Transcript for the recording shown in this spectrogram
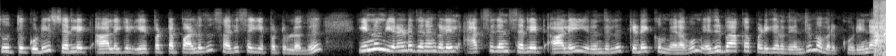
தூத்துக்குடி ஸ்டெர்லைட் ஆலையில் ஏற்பட்ட பழுது சரி செய்யப்பட்டுள்ளது. இன்னும் இரண்டு தினங்களில் ஆக்சிஜன் ஸ்டெர்லைட் ஆலை இருந்து கிடைக்கும் எனவும் எதிர்பார்க்கப்படுகிறது என்றும் அவர் கூறினார்.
